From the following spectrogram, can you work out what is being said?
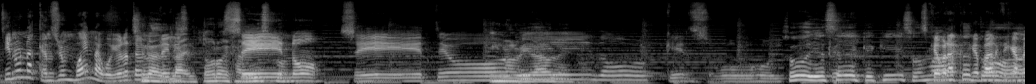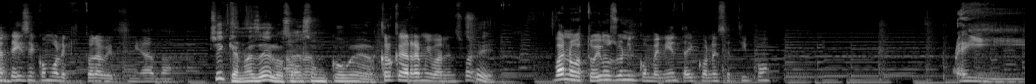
tiene una canción buena, güey, yo la tengo Sí, en la- mi la playlist. del Toro de Se, Jalisco. no, se te olvidó que soy. Soy ese que quiso. Es que, que prácticamente dice cómo le quitó la virginidad a- Sí, que no es de él, o sea, Ah, es un cover. Creo que de Remy Valenzuela. Sí. Bueno, tuvimos un inconveniente ahí con ese tipo. Y.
